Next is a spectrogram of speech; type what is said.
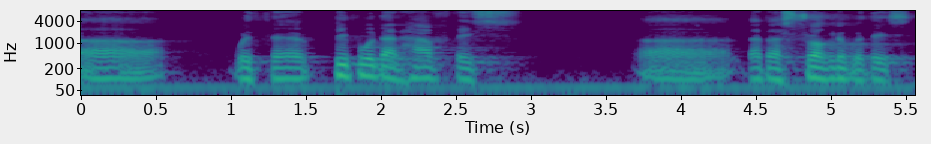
uh, with uh, people that have this, uh, that are struggling with this.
